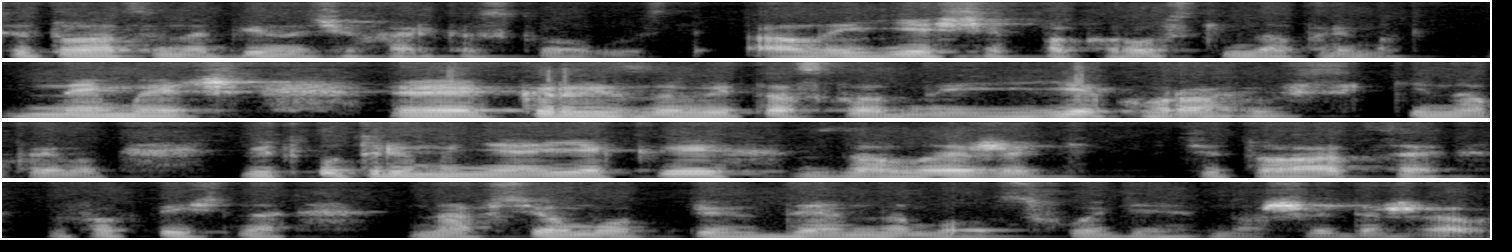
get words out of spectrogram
ситуації на півночі Харківської області, але є ще Покровський напрямок, не менш е, кризовий та складний. Є Курагівський напрямок, від утримання яких залежить ситуація ну, фактично на всьому південному сході нашої держави.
